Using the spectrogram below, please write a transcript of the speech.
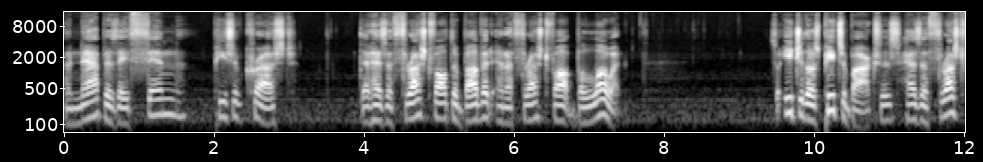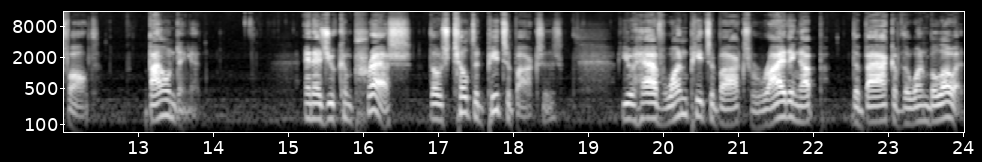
A nappe is a thin piece of crust that has a thrust fault above it and a thrust fault below it. So each of those pizza boxes has a thrust fault bounding it. And as you compress those tilted pizza boxes, you have one pizza box riding up the back of the one below it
